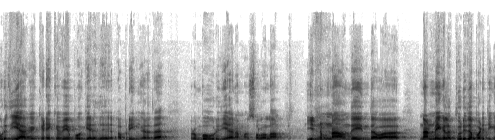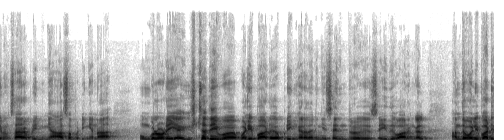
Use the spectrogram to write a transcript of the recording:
உறுதியாக கிடைக்கவே போகிறது அப்படிங்கிறத ரொம்ப உறுதியாக நம்ம சொல்லலாம். இன்னும் நான் வந்து இந்த நன்மைகளை துரிதப்படுத்திக்கணும் சார் அப்படின்னு நீங்கள் ஆசைப்பட்டீங்கன்னா உங்களுடைய இஷ்ட தெய்வ வழிபாடு அப்படிங்கிறத நீங்கள் சென்று செய்து வாருங்கள். அந்த வழிபாடு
